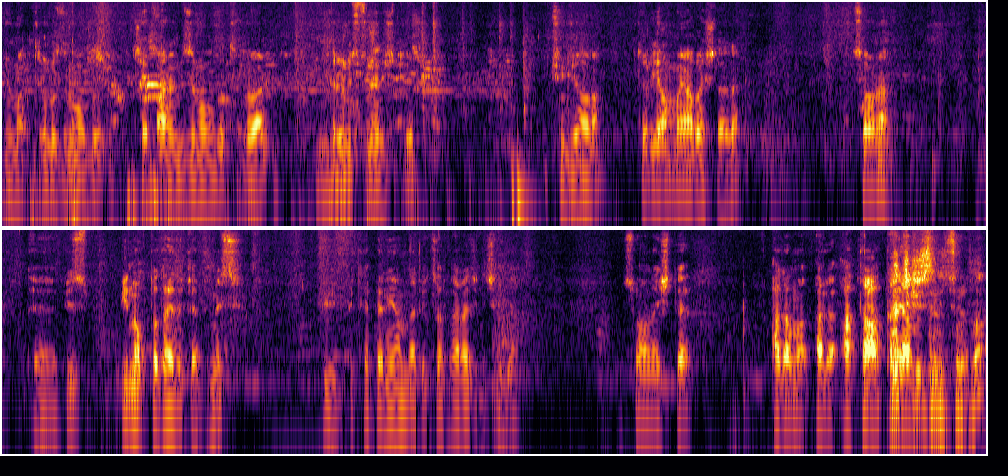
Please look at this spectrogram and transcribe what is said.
mühimmat tırımızın olduğu, cephanemizin olduğu tır vardı. Tırın üstüne düştü. Üçüncü hava. Tır yanmaya başladı. Sonra e, biz bir noktadaydık hepimiz. Büyük bir tepenin yanındaydık zırhlı aracın içinde. Sonra işte adam ata ata Kaç yanımıza kişisiniz toplam?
